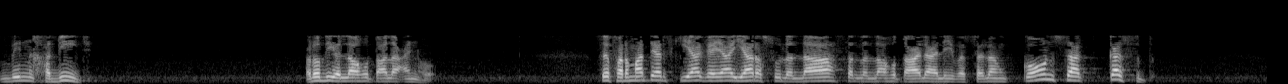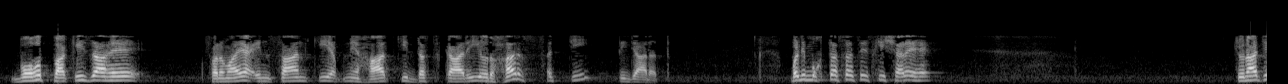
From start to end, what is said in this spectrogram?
بن خدیج رضی اللہ تعالی عنہ سے فرماتے عرض کیا گیا، یا رسول اللہ صلی اللہ تعالی علیہ وسلم، کون سا قصب بہت پاکیزہ ہے فرمایا انسان کی اپنے ہاتھ کی دستکاری اور ہر سچی تجارت۔ بڑی مختصر سے اس کی شرح ہے۔ چنانچہ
